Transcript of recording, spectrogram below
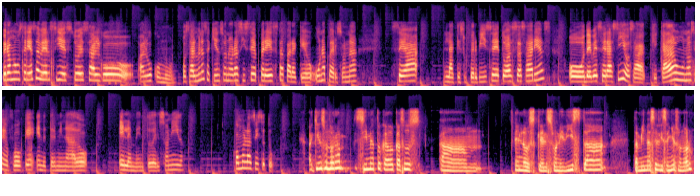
Pero me gustaría saber si esto es algo, algo común. O sea, al menos aquí en Sonora sí se presta para que una persona sea la que supervise todas esas áreas o debe ser así, o sea, que cada uno se enfoque en determinado elemento del sonido. ¿Cómo lo has visto tú? Aquí en Sonora sí me ha tocado casos en los que el sonidista también hace el diseño sonoro.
